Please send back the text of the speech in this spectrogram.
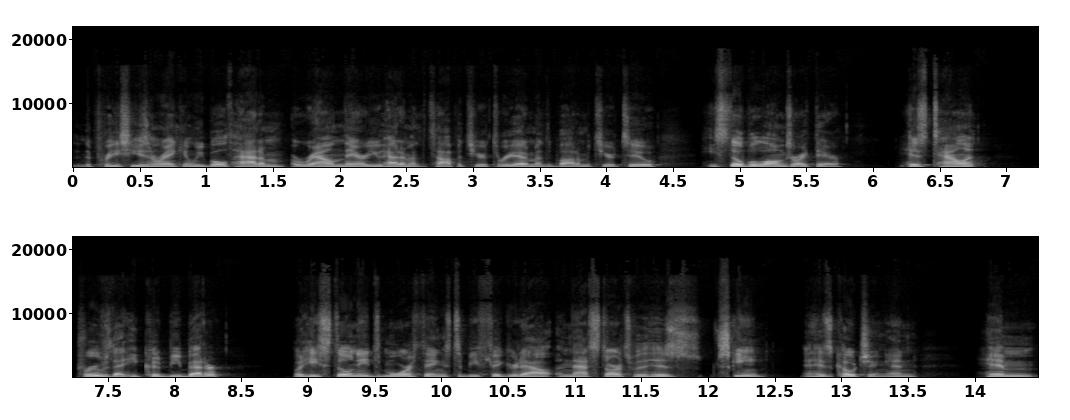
in the preseason ranking. We both had him around there. You had him at the top of tier three, I had him at the bottom of tier two. He still belongs right there. His talent proves that he could be better, but he still needs more things to be figured out. And that starts with his scheme and his coaching and him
